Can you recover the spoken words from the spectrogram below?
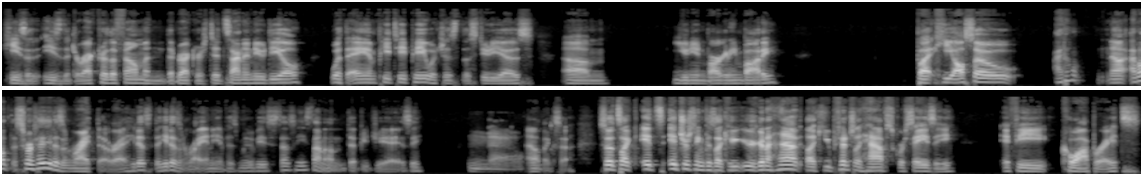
he's a, he's the director of the film, and the directors did sign a new deal with AMPTP, which is the studio's um, union bargaining body. But he also, I don't know, I don't. Scorsese doesn't write though, right? He does. He doesn't write any of his movies, does he? He's not on WGA, is he? No, I don't think so. So it's like it's interesting because like you're gonna have like you potentially have Scorsese if he cooperates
